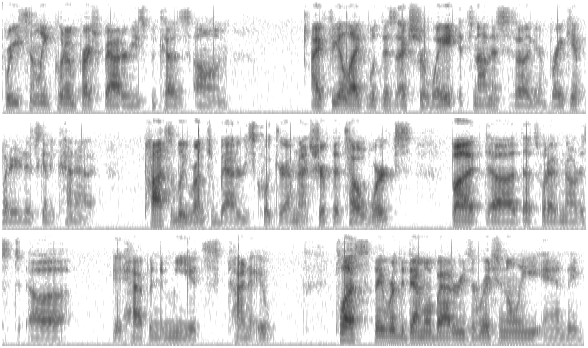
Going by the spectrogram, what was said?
recently put in fresh batteries because um, I feel like with this extra weight, it's not necessarily going to break it, but it is going to kind of possibly run through batteries quicker. I'm not sure if that's how it works, but uh, that's what I've noticed. Uh, it happened to me. It's kind of Plus, they were the demo batteries originally, and they've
